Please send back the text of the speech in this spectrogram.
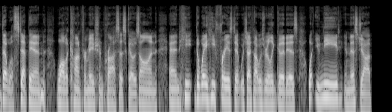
that will step in while the confirmation process goes on. And he the way he phrased it which i thought was really good is what you need in this job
